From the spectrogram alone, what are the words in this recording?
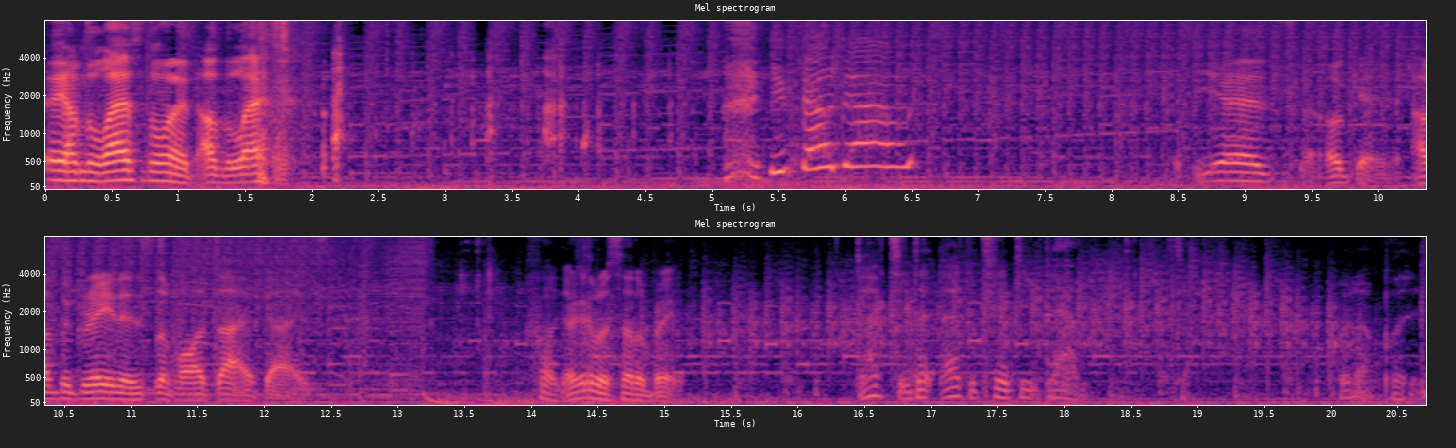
Hey, I'm the last one. I'm the last. He fell down. Yes. Okay. I'm the greatest of all time, guys. Fuck, I gotta go celebrate. Do I have to, do I have to TNT? Damn. Where did I put it?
